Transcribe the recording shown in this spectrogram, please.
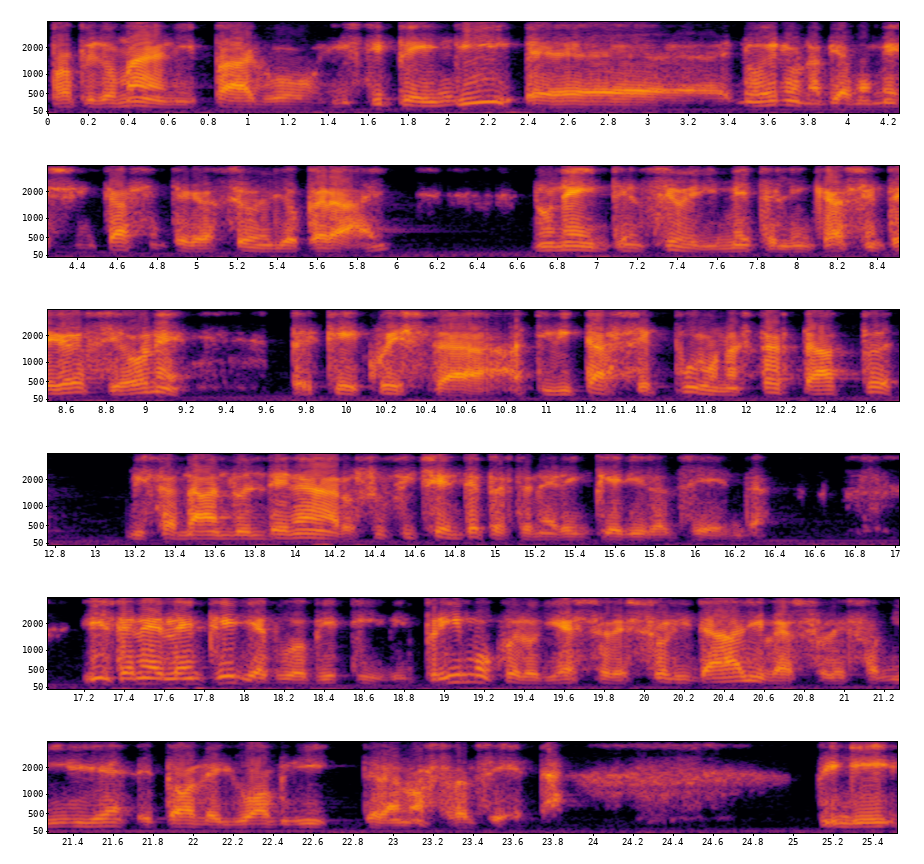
proprio domani pago gli stipendi, eh, noi non abbiamo messo in cassa integrazione gli operai, non è intenzione di metterli in cassa integrazione perché questa attività, seppur una start-up, mi sta dando il denaro sufficiente per tenere in piedi l'azienda. Il tenerla in piedi ha due obiettivi. Il primo, quello di essere solidali verso le famiglie, le donne e gli uomini della nostra azienda. Quindi,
